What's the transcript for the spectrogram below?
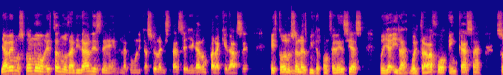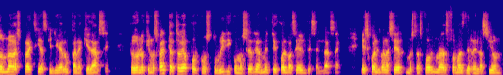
Ya vemos cómo estas modalidades de la comunicación a distancia llegaron para quedarse. Es todo lo que son las videoconferencias pues ya, y o el trabajo en casa son nuevas prácticas que llegaron para quedarse pero lo que nos falta todavía por construir y conocer realmente cuál va a ser el desenlace es cuáles van a ser nuestras nuevas formas de relación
